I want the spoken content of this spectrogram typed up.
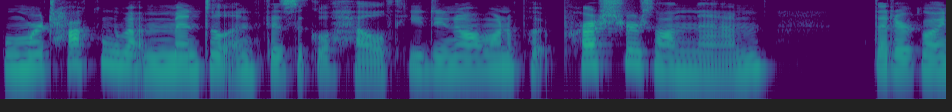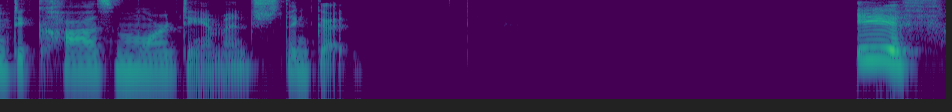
When we're talking about mental and physical health, you do not want to put pressures on them that are going to cause more damage than good. If,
